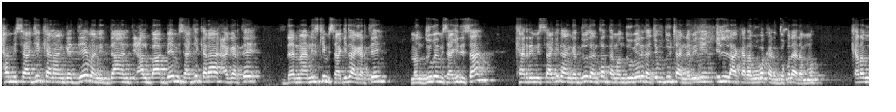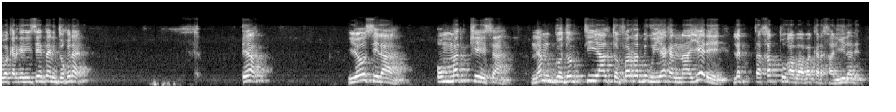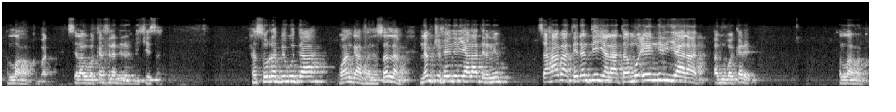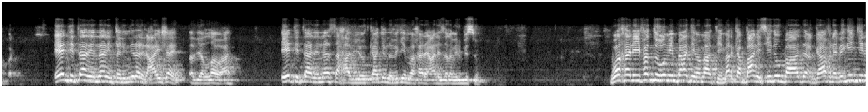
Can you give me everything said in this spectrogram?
كمساجي كان قدام دان الباب مساجي كان أغرتي درنانيس كي مساجي دا أغرتي مندوبة مساجي ديسا karri misaagidan gadduudan tanta manduubeele tan cufduu chaan nabiin illaa kara abubakar hin tuqinaa dhammo kara abubakar gadiiseen tan hin tuqinaa ya yoo silaa ummat keessa nam godobtii yaal tofan rabbi guyyaa kan naa jedhe lattakattu abaabakar khaliilan allahu akbar sila abubakar filadhe rabbii keessa rasuul rabbi guddaa waan gaafata sallam nam cufee ni riyaalaat jedhanii sahaabaa teedhantii yaalaata ammoo eenni riyaalaat abubakare الله أكبر. إنت تاني النان انت لنيرا للعائشة رضي الله عنها إنت تاني الناس صحابيوت كاجم نبي ما خارج عليه السلام يربسوا. وخليفته من بعد ما مات مركب باني سيدو بعد قاف نبي جنجر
